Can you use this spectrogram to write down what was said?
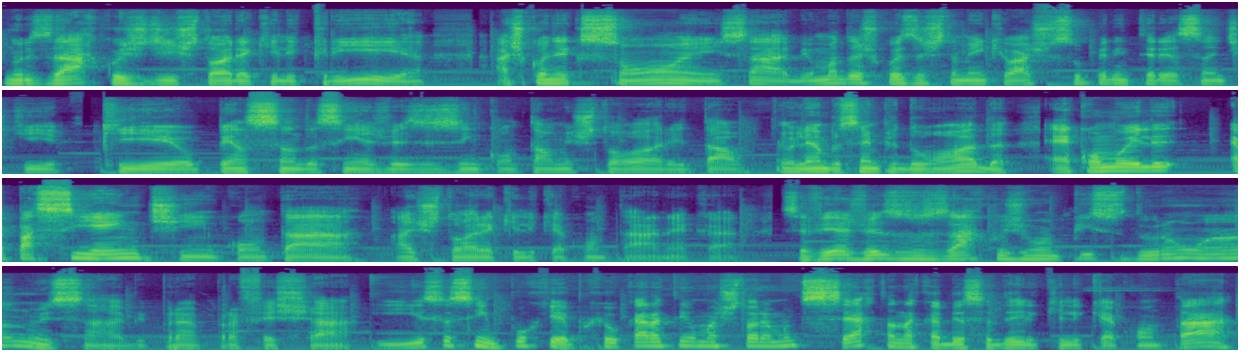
nos arcos de história que ele cria, as conexões, sabe? Uma das coisas também que eu acho super interessante que, que eu pensando assim, às vezes em contar uma história e tal, eu lembro sempre do Oda, é como ele é paciente em contar a história que ele quer contar, né, cara? Você vê, às vezes, os arcos de One Piece duram anos, sabe? Pra fechar. E isso, assim, por quê? Porque o cara tem uma história muito certa na cabeça dele que ele quer contar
